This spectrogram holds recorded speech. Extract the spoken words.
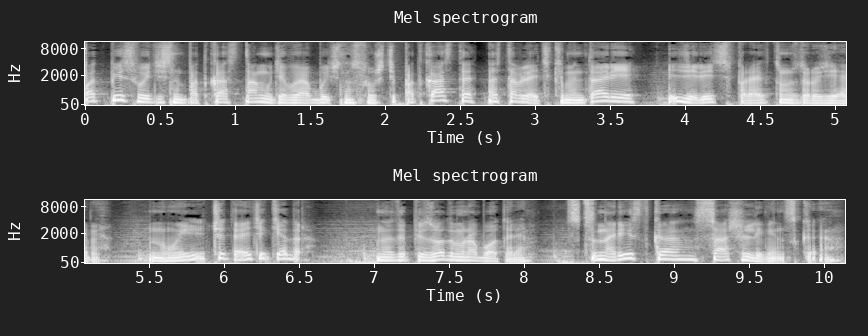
Подписывайтесь на подкаст там, где вы обычно слушаете подкасты, оставляйте комментарии и делитесь проектом с друзьями. Ну и читайте Кедр. Над эпизодом работали сценаристка Саша Левинская,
